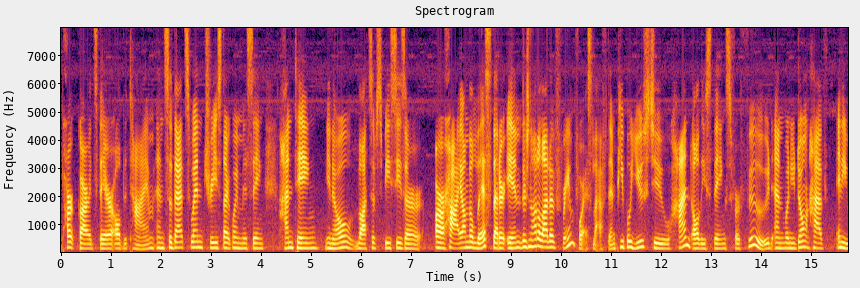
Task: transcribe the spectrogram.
park guards there all the time. And so that's when trees start going missing, hunting, you know, lots of species are are high on the list that are in there's not a lot of rainforest left. And people used to hunt all these things for food. And when you don't have any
